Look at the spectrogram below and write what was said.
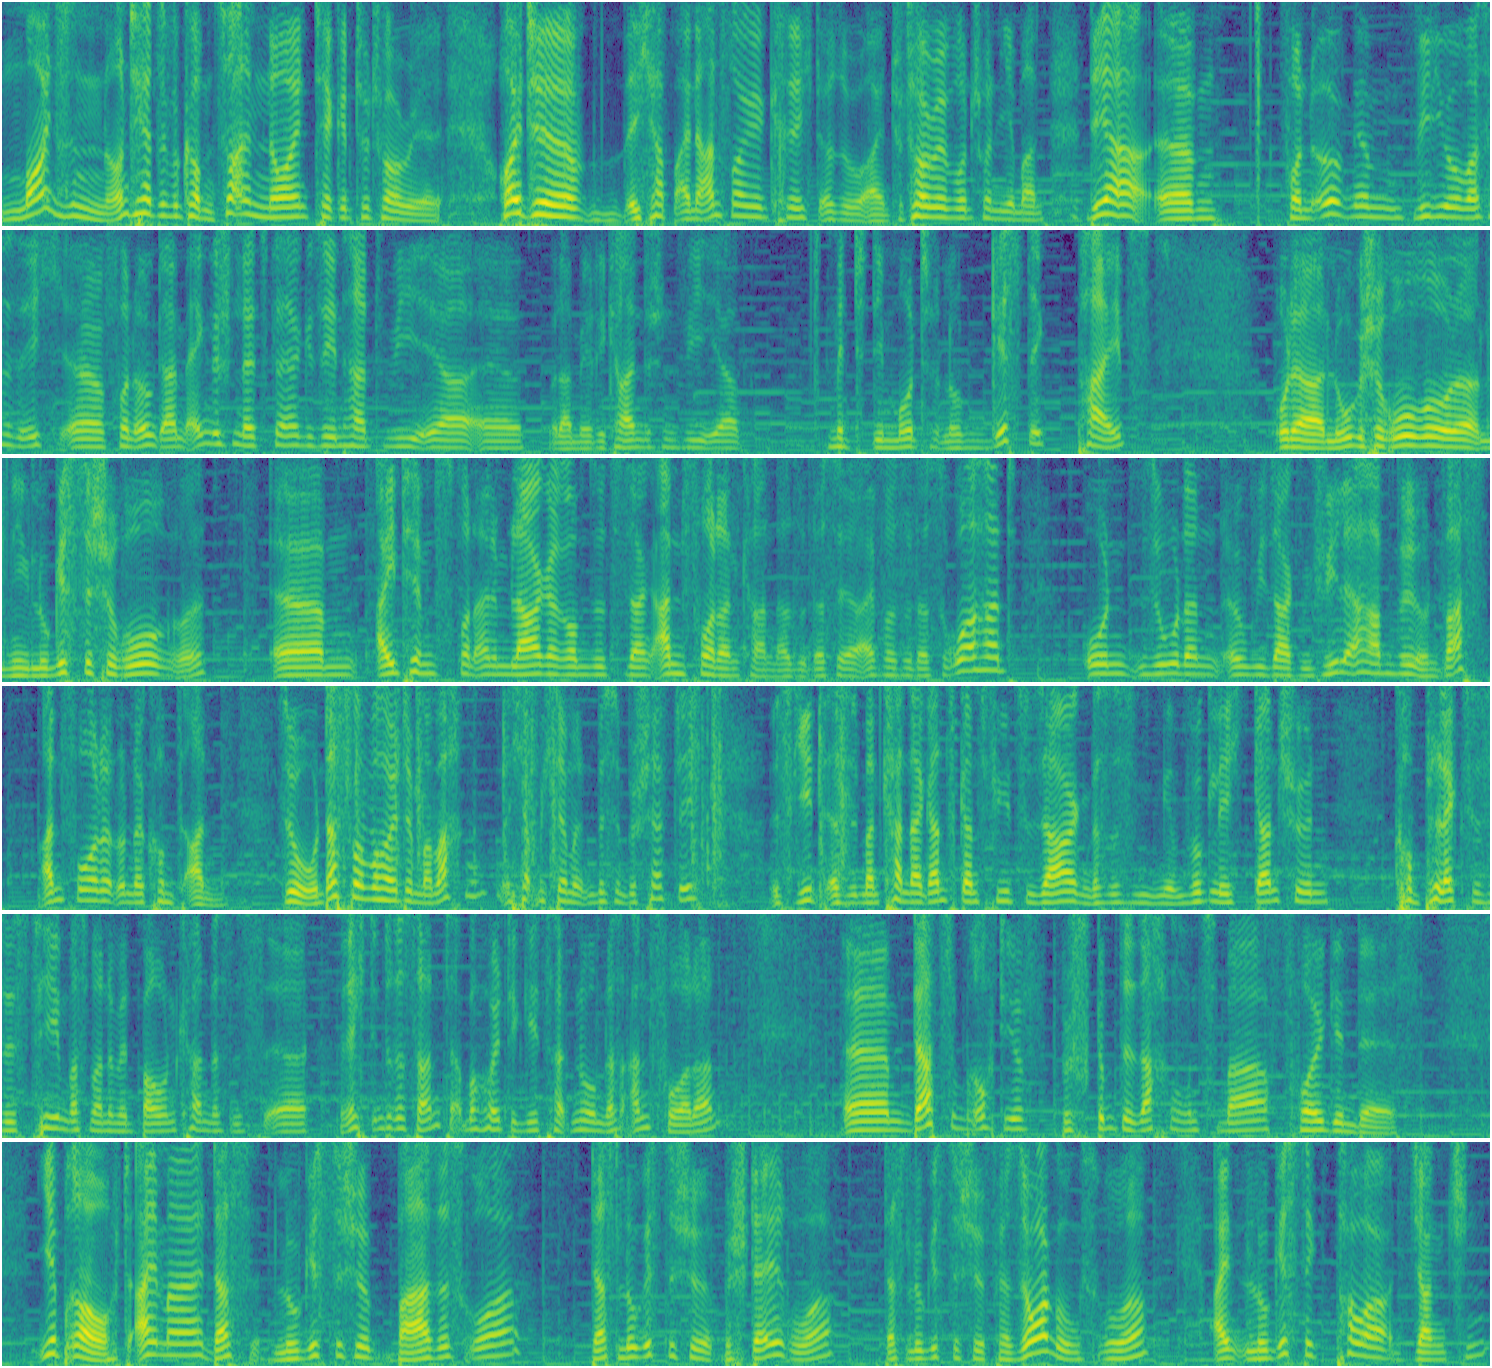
Moinsen und herzlich willkommen zu einem neuen Ticket Tutorial. Heute, ich habe eine Anfrage gekriegt, also ein Tutorial-Wunsch von jemand, der ähm, von irgendeinem Video, was weiß ich, äh, von irgendeinem englischen Let's Player gesehen hat, wie er, äh, oder amerikanischen, wie er mit dem Mod Logistic Pipes oder logische Rohre oder nee, logistische Rohre ähm, Items von einem Lagerraum sozusagen anfordern kann. Also dass er einfach so das Rohr hat und so dann irgendwie sagt, wie viel er haben will und was, anfordert und dann kommt's an. So, und das wollen wir heute mal machen. Ich habe mich damit ein bisschen beschäftigt. Es geht, also man kann da ganz, ganz viel zu sagen. Das ist ein wirklich ganz schön komplexes System, was man damit bauen kann. Das ist äh, recht interessant, aber heute geht es halt nur um das Anfordern. Ähm, dazu braucht ihr bestimmte Sachen und zwar folgendes. Ihr braucht einmal das logistische Basisrohr, das logistische Bestellrohr, das logistische Versorgungsrohr, ein Logistic Power Junction,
